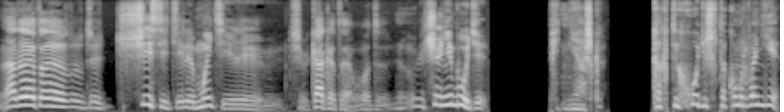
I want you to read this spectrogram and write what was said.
Надо это э, чистить или мыть, или как это, вот, что-нибудь. Бедняжка, как ты ходишь в таком рванье?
